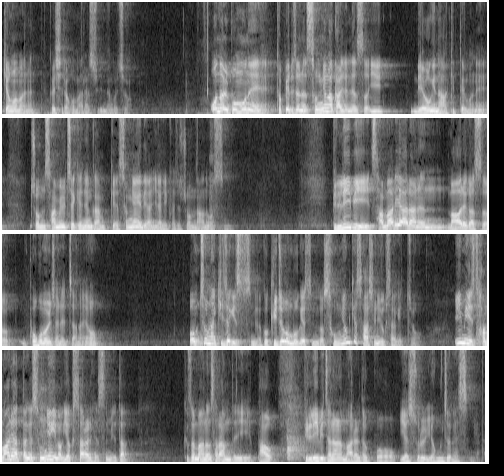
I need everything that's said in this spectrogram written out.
경험하는 것이라고 말할 수 있는 거죠. 오늘 본문에 특별히 저는 성령과 관련해서 이 내용이 나왔기 때문에 좀 삼일체 개념과 함께 성령에 대한 이야기까지 좀 나누었습니다. 빌립이 사마리아라는 마을에 가서 복음을 전했잖아요. 엄청난 기적이 있었습니다. 그 기적은 뭐겠습니까? 성령께서 하시는 역사겠죠. 이미 사마리아 땅에 성령이 막 역사를 했습니다. 그래서 많은 사람들이 빌립이 전하는 말을 듣고 예수를 영접했습니다.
